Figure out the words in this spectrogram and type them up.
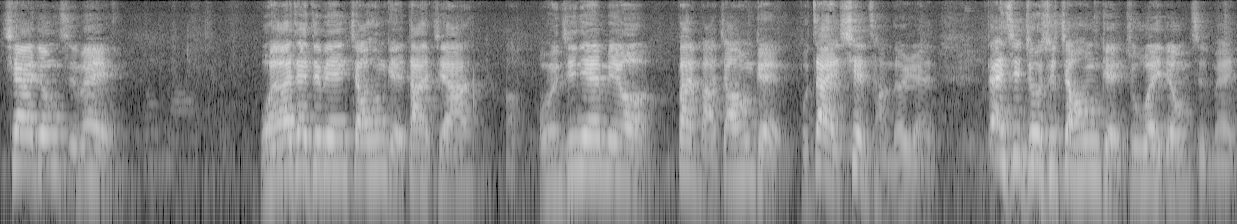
亲爱的弟兄姊妹，我要在这边交通给大家。我们今天没有办法交通给不在现场的人，但是就是交通给诸位弟兄姊妹。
